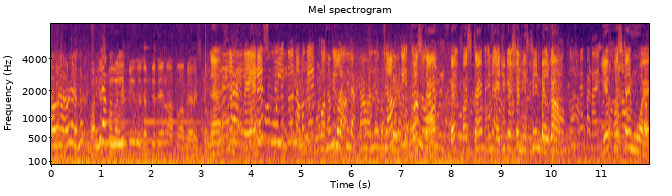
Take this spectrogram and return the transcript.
ಅವಳು ಅವಳು ಹೇಳಿದ್ಲು ಇಲ್ಲ ಮಮ್ಮಿ ಫೀಸ್ ಜಂಪ್ ಇದೆನಾ ಅಥವಾ ಬೇರೆ ಸ್ಕೂಲ್ ಬೇರೆ ಸ್ಕೂಲ್ ಇದ್ದು ನಮಗೆ ನಮ್ಗೆ ಗೊತ್ತಿಲ್ಲ ಗೊತ್ತಿಲ್ಲ ನಾವು ಅಲ್ಲಿ jump first time first time in education history in Belgaum ये फर्स्ट टाइम हुआ है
